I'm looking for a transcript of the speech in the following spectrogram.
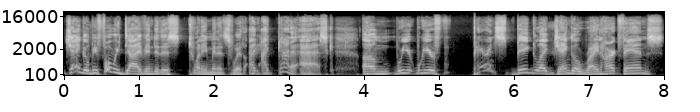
Django, before we dive into this twenty minutes with, I, I gotta ask, um, were your were your parents big like Django Reinhardt fans?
